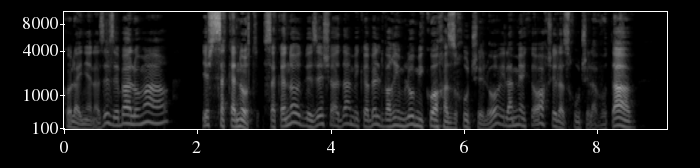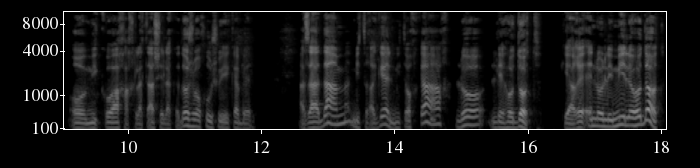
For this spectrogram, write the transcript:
כל העניין הזה? זה בא לומר, יש סכנות. סכנות בזה שאדם מקבל דברים לא מכוח הזכות שלו, אלא מכוח של הזכות של אבותיו, או מכוח החלטה של הקדוש ברוך הוא שהוא יקבל. אז האדם מתרגל מתוך כך לא להודות, כי הרי אין לו למי להודות,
